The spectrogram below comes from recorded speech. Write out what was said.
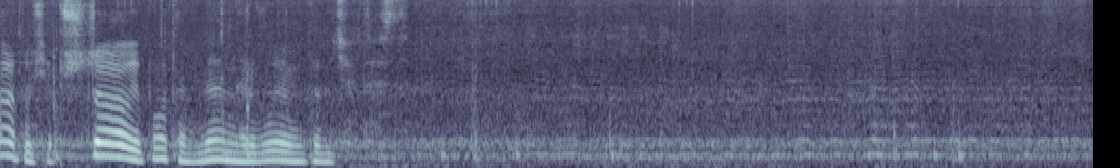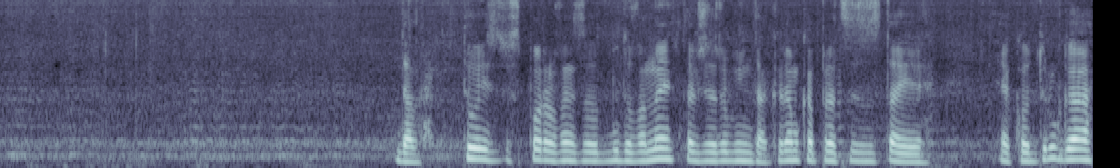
A tu się pszczoły potem denerwują, to wiecie jak to jest. Dobra, tu jest sporo węzeł odbudowany, także robimy tak. Ramka pracy zostaje jako druga.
